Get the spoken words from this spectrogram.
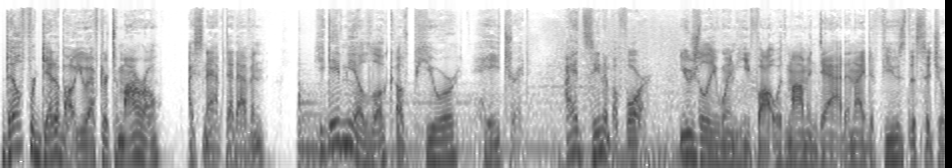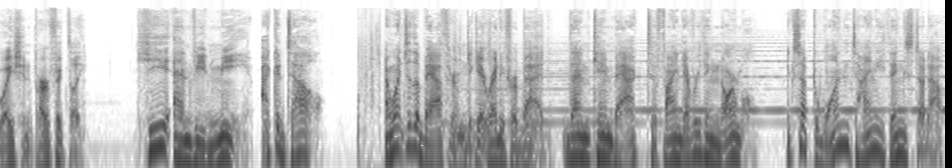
They'll forget about you after tomorrow, I snapped at Evan. He gave me a look of pure hatred. I had seen it before, usually when he fought with mom and dad, and I diffused the situation perfectly. He envied me, I could tell. I went to the bathroom to get ready for bed, then came back to find everything normal, except one tiny thing stood out.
